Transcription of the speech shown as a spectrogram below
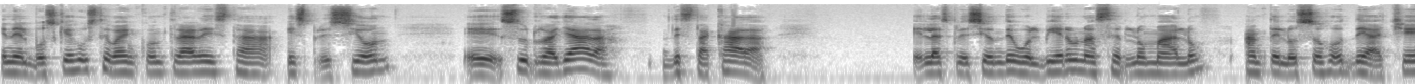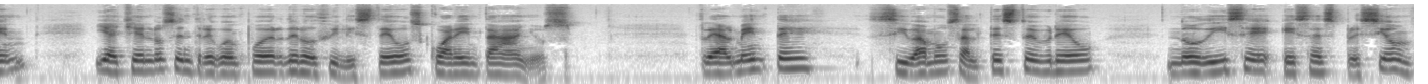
En el bosquejo usted va a encontrar esta expresión eh, subrayada, destacada, la expresión de volvieron a hacer lo malo ante los ojos de Achén, y Achén los entregó en poder de los filisteos cuarenta años. Realmente, si vamos al texto hebreo, no dice esa expresión,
